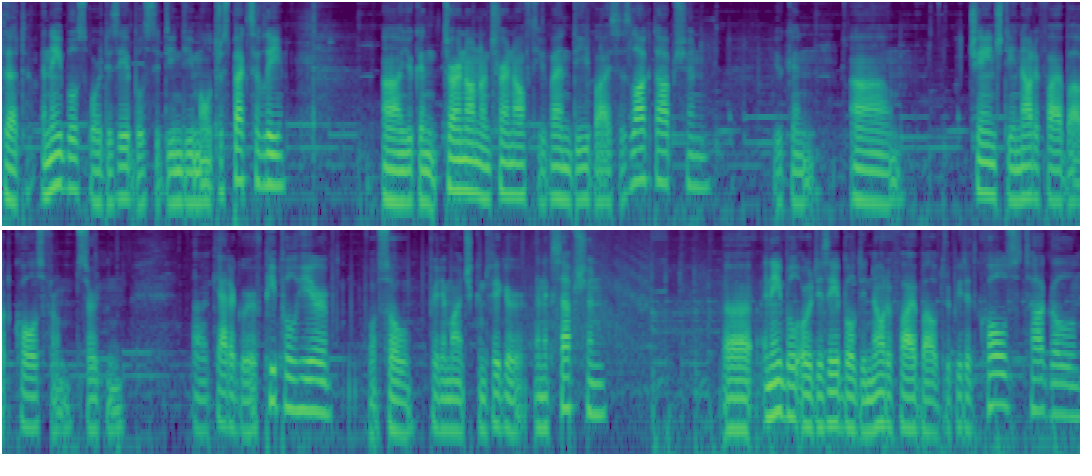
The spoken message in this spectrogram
that enables or disables the DND mode respectively. Uh, you can turn on and turn off the when device is locked option you can um, change the notify about calls from certain uh, category of people here. So pretty much configure an exception. Uh, enable or disable the notify about repeated calls toggle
